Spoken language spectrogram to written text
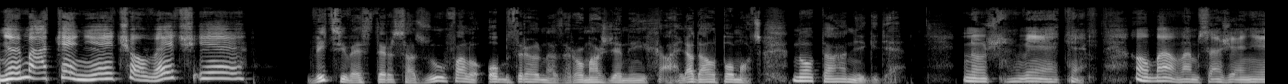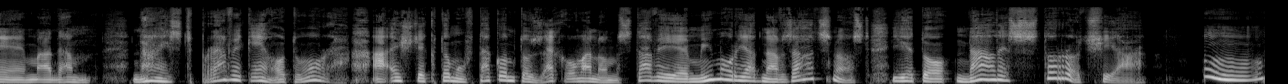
nemáte niečo väčšie? Vicivester sa zúfalo obzrel na zhromaždených a hľadal pomoc, no tá nikde. Nož viete, obávam sa, že nie, madam. Nájsť pravekého tvora a ešte k tomu v takomto zachovanom stave je mimoriadná vzácnosť. Je to nález storočia. Hmm,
